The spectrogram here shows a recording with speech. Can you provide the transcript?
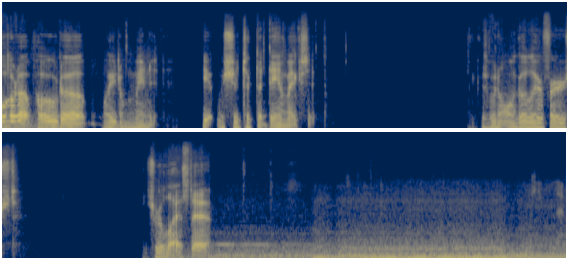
Oh, hold up, hold up. Wait a minute. Yeah, we should have took that damn exit. Because we don't want to go there first. Just realized that. Keep left.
